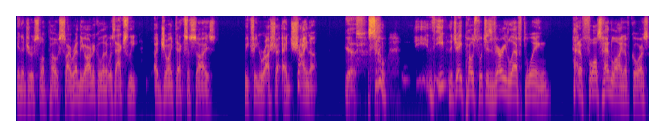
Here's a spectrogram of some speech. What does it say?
in the Jerusalem Post. So I read the article, and it was actually a joint exercise between Russia and China. Yes. So the, the J Post, which is very left wing, had a false headline, of course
